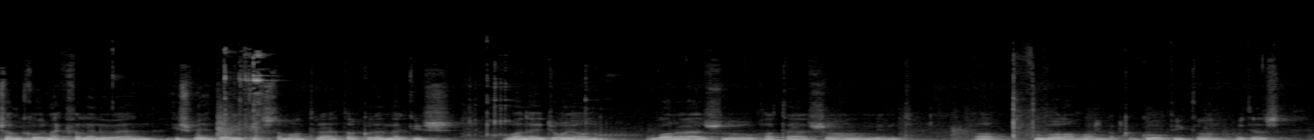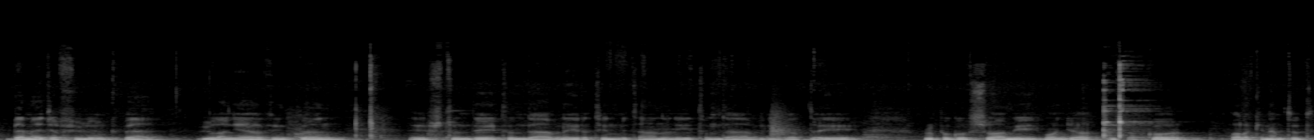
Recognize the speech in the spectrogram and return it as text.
És amikor megfelelően ismételjük ezt a mantrát, akkor ennek is van egy olyan varázsló hatása, mint a fuvala hangnak a gópikon, hogy ez bemegy a fülünkbe, ül a nyelvünkben, és tundé tundávnéra tinvitánani tundávri rabdai. Rupa Goswami így mondja, és akkor valaki nem tud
